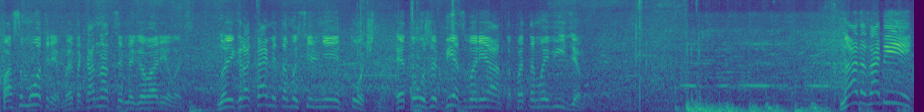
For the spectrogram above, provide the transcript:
Посмотрим. Это канадцами говорилось. Но игроками-то мы сильнее точно. Это уже без вариантов. Это мы видим. Надо забить!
